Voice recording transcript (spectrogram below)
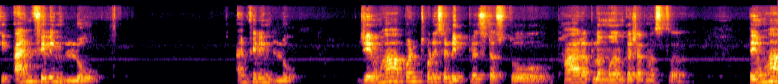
की I am feeling low I am feeling low जेव्हा आपण थोडेसे डिप्रेस्ड असतो फार आपलं मन कशात नसतं तेव्हा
